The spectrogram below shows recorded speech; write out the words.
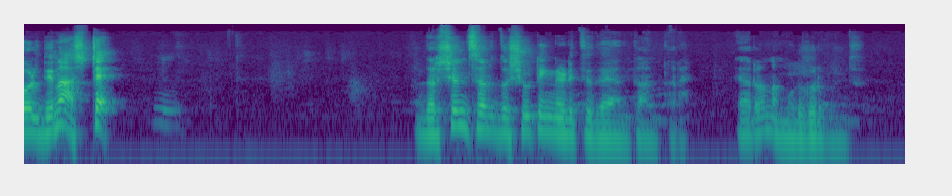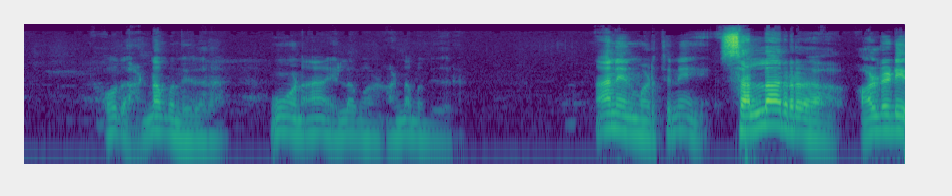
ಏಳು ದಿನ ಅಷ್ಟೇ. ದರ್ಶನ್ ಸರ್ದು ಶೂಟಿಂಗ್ ನಡೀತಿದೆ ಅಂತ ಅಂತಾರೆ. ಯಾರೋ ನಮ್ಮ ಹುಡುಗರು ಬಂದು ಹೌದಾ ಅಣ್ಣ ಬಂದಿದ್ದಾರೆ ಹ್ಞೂ ಅಣ್ಣ ಎಲ್ಲ ಅಣ್ಣ ಬಂದಿದ್ದಾರೆ ನಾನೇನು ಮಾಡ್ತೀನಿ? ಸಲ್ಲಾರ್ ಆಲ್ರೆಡಿ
